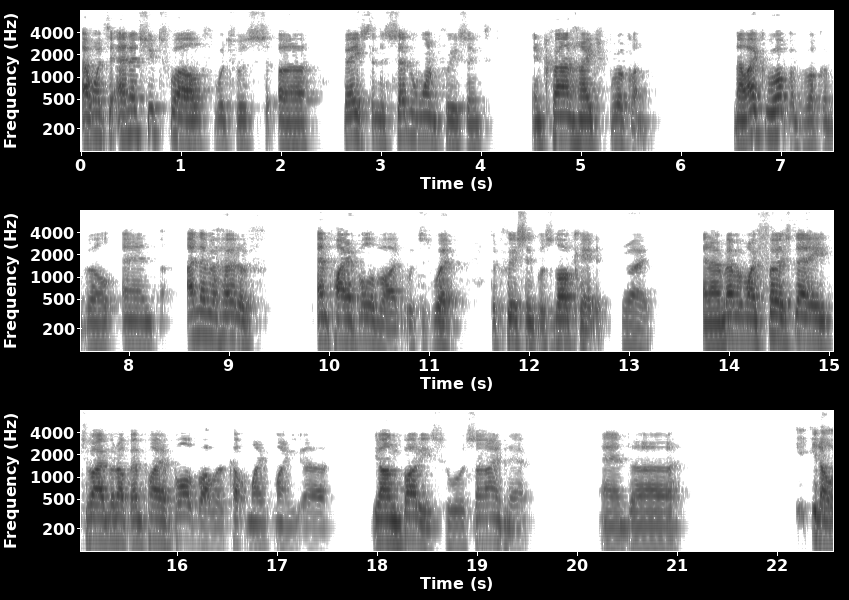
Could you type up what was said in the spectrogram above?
I- went to NSU 12, which was uh, based in the 7-1 precinct in Crown Heights, Brooklyn. Now, I grew up in Brooklyn, Bill, and I never heard of Empire Boulevard, which is where the precinct was located. right. And I remember my first day driving up Empire Boulevard with a couple of my, my uh, young buddies who were assigned there. And, uh, you know,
